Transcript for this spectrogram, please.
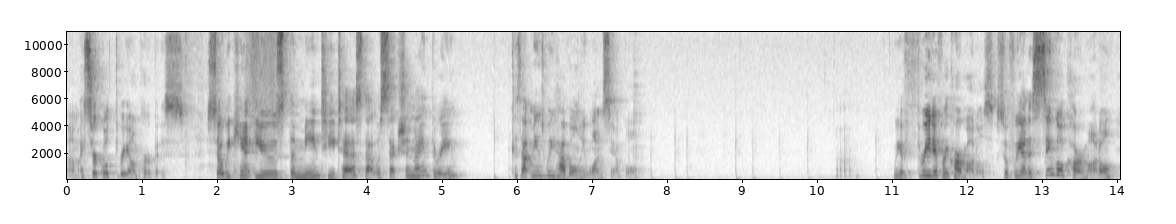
Um, I circled three on purpose. So we can't use the mean t-test, that was section 9.3, because that means we have only one sample. Um, we have three different car models. So if we had a single car model,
